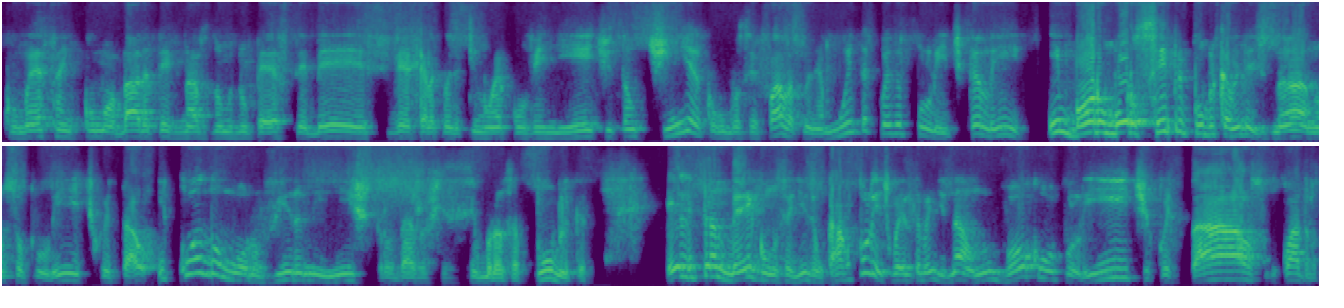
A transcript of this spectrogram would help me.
começa a incomodar determinados nomes no PSDB, se vê aquela coisa que não é conveniente. Então tinha, como você fala, Sônia, muita coisa política ali. Embora o Moro sempre publicamente diz, não, não sou político e tal. E quando o Moro vira ministro da Justiça e Segurança Pública, ele também, como você diz, é um cargo político, ele também diz, não, não vou como político e tal, sou um quadro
